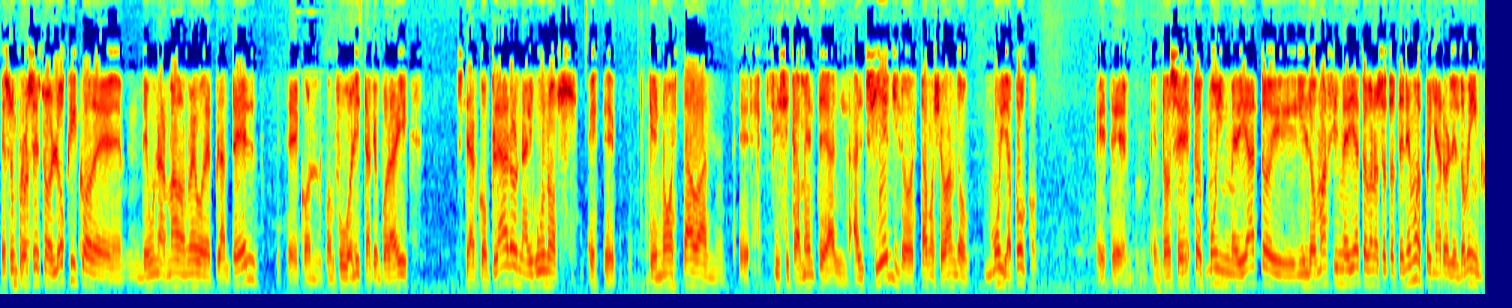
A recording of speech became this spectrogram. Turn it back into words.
es un proceso lógico de, de un armado nuevo de plantel, este, con, con futbolistas que por ahí se acoplaron, algunos este, que no estaban eh, físicamente al, al 100 y lo estamos llevando muy a poco. Este, entonces esto es muy inmediato y, lo más inmediato que nosotros tenemos es Peñarol el domingo.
